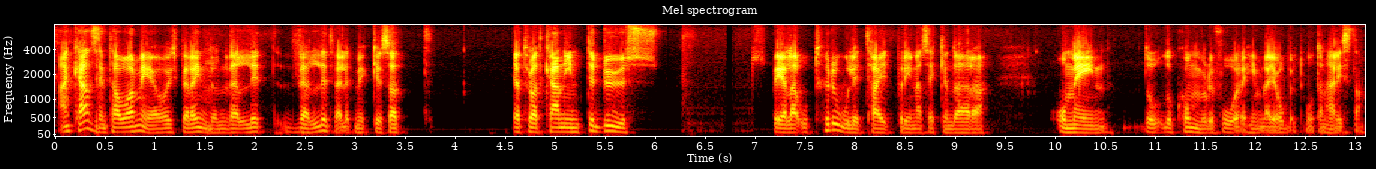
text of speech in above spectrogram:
Han kan sin Tau med och har ju spelat in den väldigt, väldigt, väldigt mycket. Så att jag tror att kan inte du spela otroligt tight på dina sekundära och main, då, då kommer du få det himla jobbigt mot den här listan.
